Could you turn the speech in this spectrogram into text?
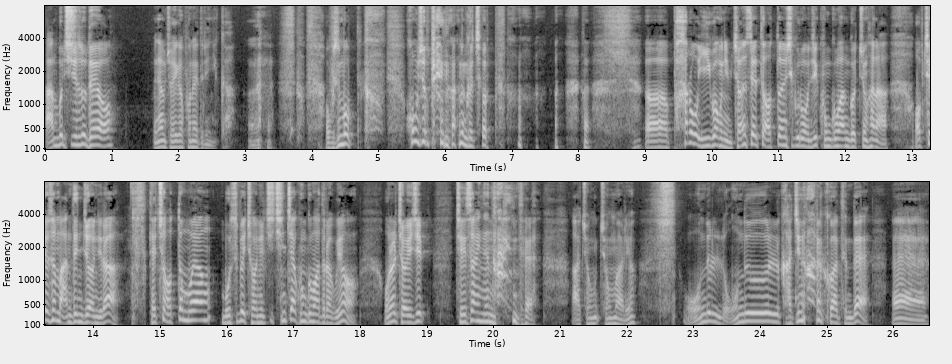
안 붙이셔도 돼요. 왜냐면 저희가 보내드리니까. 어, 무슨 뭐, 홈쇼핑 하는 것처럼. 어, 8520님, 전 세트 어떤 식으로 온지 궁금한 것 중 하나. 업체에서 만든 전이라 대체 어떤 모양, 모습의 전일지 진짜 궁금하더라고요. 오늘 저희 집 제사 있는 날인데. 아, 정, 정말요? 오늘, 오늘 가지는 않을 것 같은데, 예.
